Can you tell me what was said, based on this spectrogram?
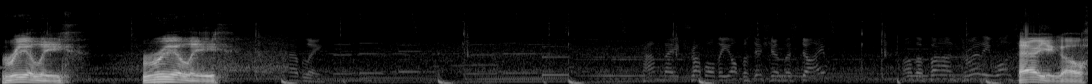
Really? Really? Can they trouble the opposition this time? Well, the fans really want There you go. a goal.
